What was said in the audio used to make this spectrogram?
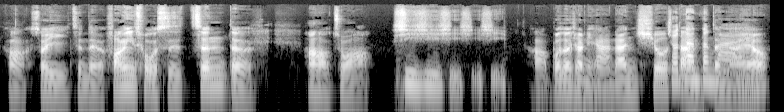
好，所以真的防疫措施真的好好做好，是是是是是。好，报道小女孩，咱小等等来哦。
